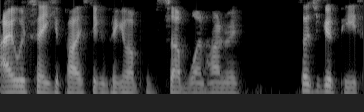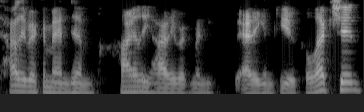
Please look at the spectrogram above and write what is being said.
I would say you could probably stick and pick him up for sub 100. Such a good piece. Highly recommend him. Highly, highly recommend adding him to your collection.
